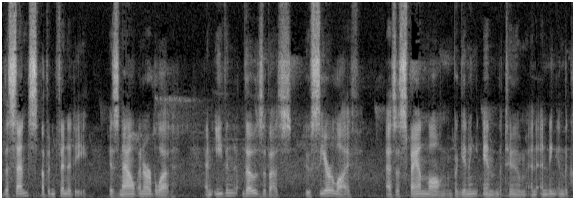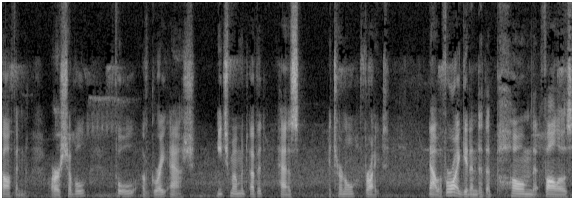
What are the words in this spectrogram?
The sense of infinity is now in our blood, and even those of us who see our life as a span long, beginning in the tomb and ending in the coffin, are a shovel full of grey ash. Each moment of it has eternal fright. Now, before I get into the poem that follows,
